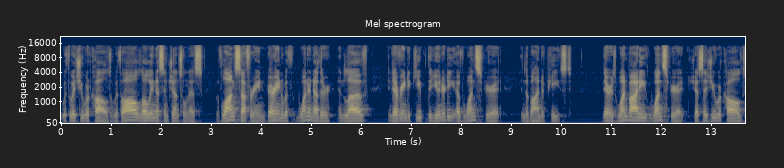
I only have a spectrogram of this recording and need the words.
with which you were called, with all lowliness and gentleness, with long suffering, bearing with one another in love, endeavoring to keep the unity of one Spirit in the bond of peace. There is one body, one Spirit, just as you were called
